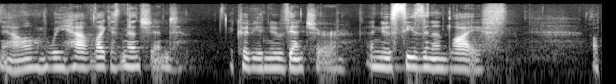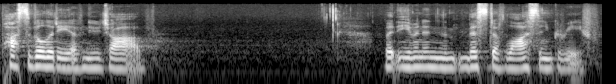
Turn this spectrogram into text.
Now, we have, like I mentioned, it could be a new venture, a new season in life, a possibility of new job. But even in the midst of loss and grief,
